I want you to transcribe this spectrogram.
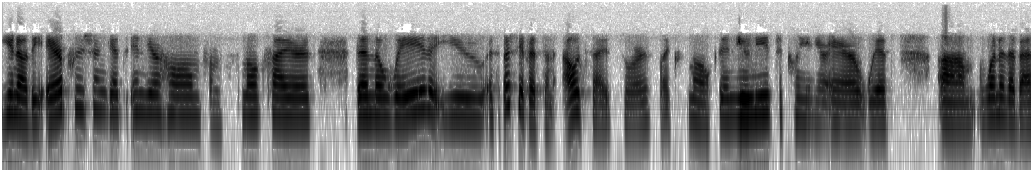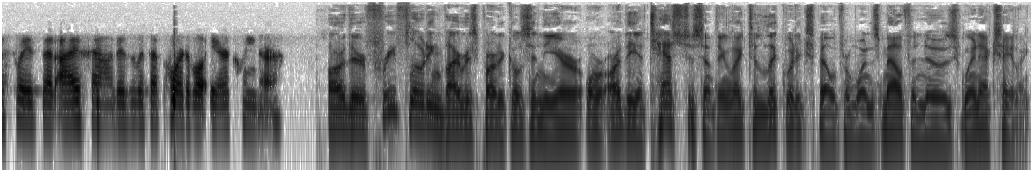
you know, the air pollution gets into your home from smoke fires, then the way that you, especially if it's an outside source like smoke, then you need to clean your air with um, one of the best ways that I found is with a portable air cleaner. Are there free floating virus particles in the air, or are they attached to something like to liquid expelled from one's mouth and nose when exhaling?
